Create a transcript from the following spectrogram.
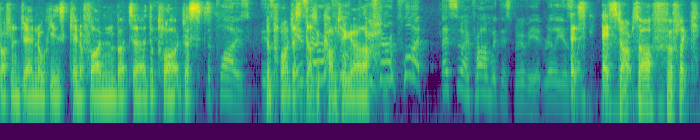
Russian general. He's kind of fun, but uh, the plot just the plot is, The plot just doesn't come plot? together. Is there a plot? That's my problem with this movie. It really is it's like it starts off with like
